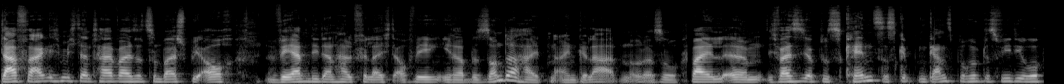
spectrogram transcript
da frage ich mich dann teilweise zum Beispiel auch, werden die dann halt vielleicht auch wegen ihrer Besonderheiten eingeladen oder so? Weil ähm, ich weiß nicht, ob du es kennst, es gibt ein ganz berühmtes Video,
